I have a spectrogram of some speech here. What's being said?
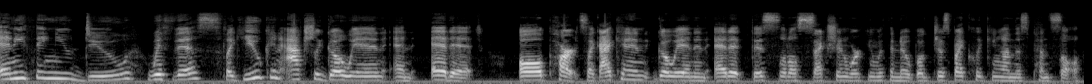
Anything you do with this, like you can actually go in and edit all parts. Like I can go in and edit this little section working with the notebook just by clicking on this pencil.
